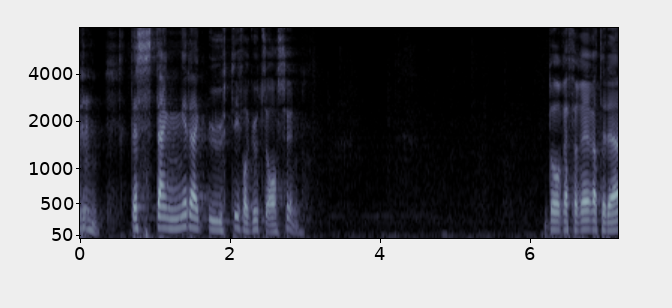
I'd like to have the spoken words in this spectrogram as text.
det stenger deg ute fra Guds åsyn. Da refererer jeg til det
